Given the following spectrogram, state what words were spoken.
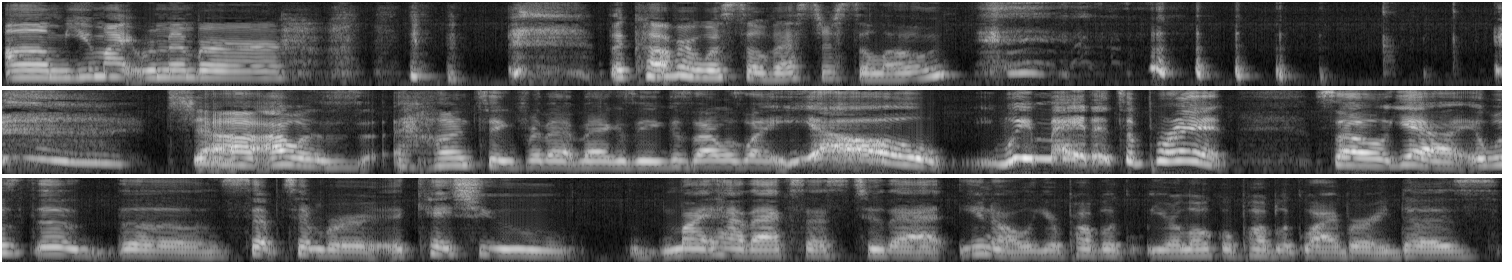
Um, you might remember the cover was Sylvester Stallone. Child, I was hunting for that magazine because I was like, yo, we made it to print. So yeah, it was the the September, in case you might have access to that, you know, your public your local public library does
